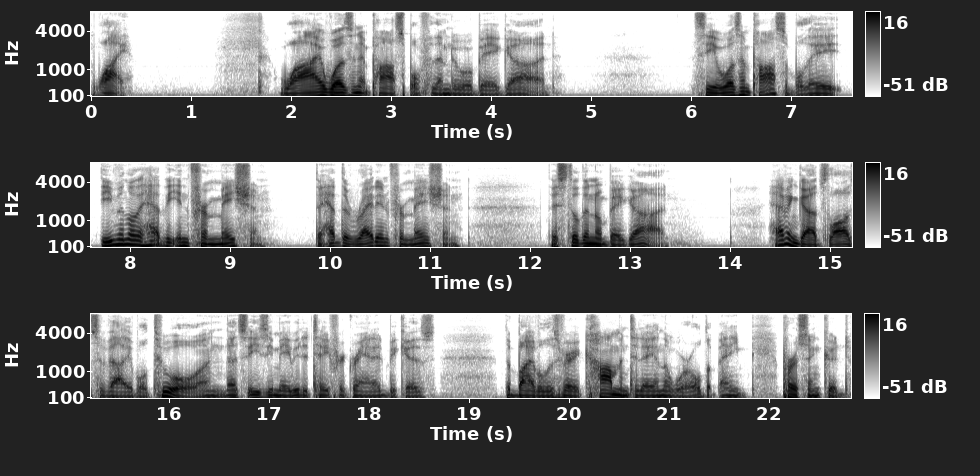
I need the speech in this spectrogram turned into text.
Why? Why wasn't it possible for them to obey God? See, it wasn't possible. They even though they had the information, they had the right information, they still didn't obey God. Having God's law is a valuable tool, and that's easy maybe to take for granted because the Bible is very common today in the world. Any person could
